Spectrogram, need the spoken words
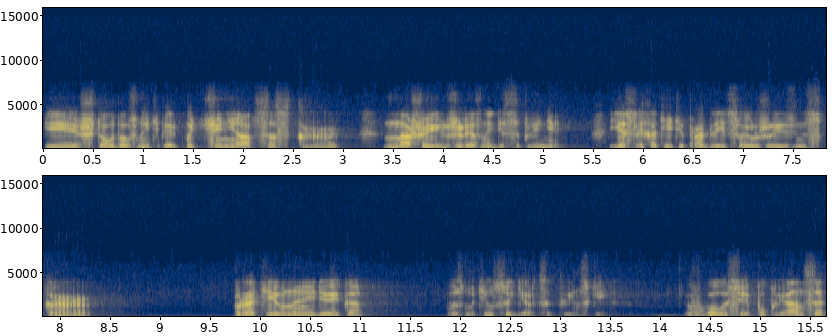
и что вы должны теперь подчиняться скр нашей железной дисциплине, если хотите продлить свою жизнь скр Противная идейка, возмутился герцог Квинский. В голосе пуплянца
